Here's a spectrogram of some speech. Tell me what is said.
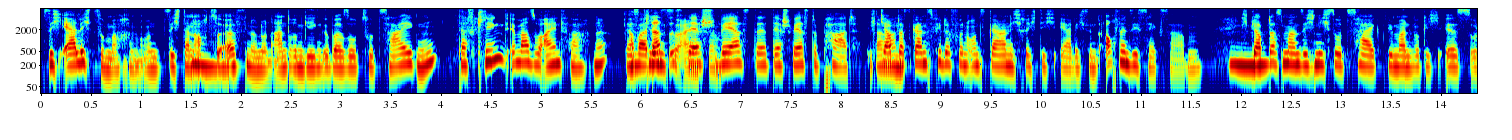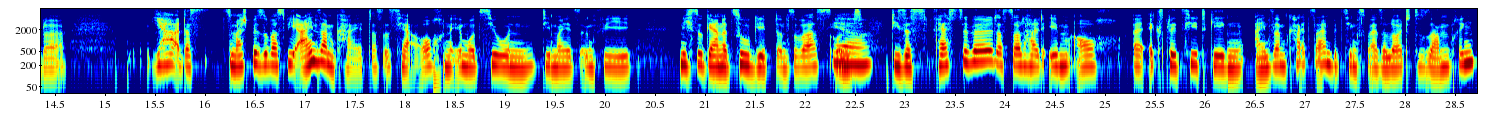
sich ehrlich zu machen und sich dann auch mhm. zu öffnen und anderen gegenüber so zu zeigen. Das klingt immer so einfach, ne? Das Aber das ist so der schwerste, der schwerste Part. Ich glaube, dass ganz viele von uns gar nicht richtig ehrlich sind, auch wenn sie Sex haben. Mhm. Ich glaube, dass man sich nicht so zeigt, wie man wirklich ist oder ja, das zum Beispiel sowas wie Einsamkeit, das ist ja auch eine Emotion, die man jetzt irgendwie nicht so gerne zugibt und sowas. Ja. Und dieses Festival, das soll halt eben auch äh, explizit gegen Einsamkeit sein, beziehungsweise Leute zusammenbringen.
